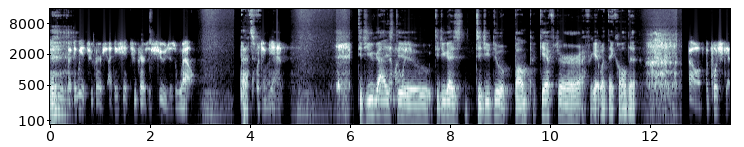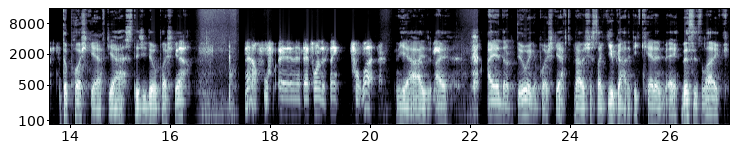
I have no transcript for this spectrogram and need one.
I think we had two pairs. I think she had two pairs of shoes as well. That's Which funny. again, Did you guys do? Did you guys did you do a bump gift or I forget what they called it? oh, the push gift. The push gift. Yes. Did you do a push gift? No, and that's one of the things. For what? Yeah, I, I I ended up doing a push gift, but I was just like, you got to be kidding me! This is like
